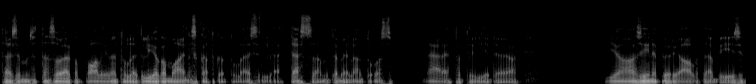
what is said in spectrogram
Tai semmoiset tasoja aika paljon, ne tulee, tuli joka mainoskatko tulee silleen, että tässä on mitä meillä on tulossa, nämä leffat ja ideoja. Ja siinä pyörii alla tämä biisi.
